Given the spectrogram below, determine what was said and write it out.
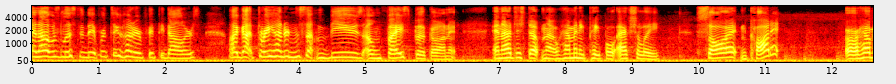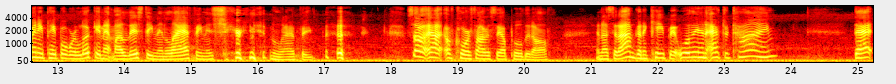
and I was listing it for $250 I got 300 and something views on Facebook on it. And I just don't know how many people actually saw it and caught it. Or how many people were looking at my listing and laughing and sharing it and laughing. so, I, of course, obviously I pulled it off. And I said, I'm going to keep it. Well, then after time, that,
